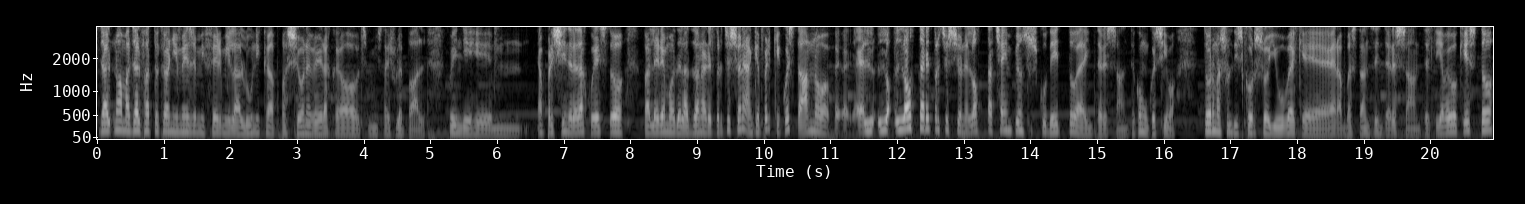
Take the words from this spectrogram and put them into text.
Già, no, ma già il fatto che ogni mese mi fermi la, l'unica passione vera che ho, cioè, mi stai sulle palle. Quindi, ehm, a prescindere da questo, parleremo della zona retrocessione, anche perché quest'anno eh, è l- lotta retrocessione, lotta Champions scudetto è interessante. Comunque, Simo, torna sul discorso Juve che era abbastanza interessante. Ti avevo chiesto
